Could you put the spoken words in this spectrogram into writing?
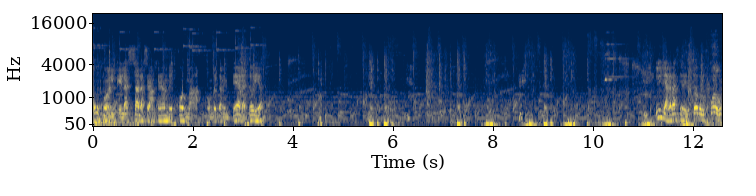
un juego en el que las salas se van generando de forma completamente aleatoria Y la gracia de todo el juego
